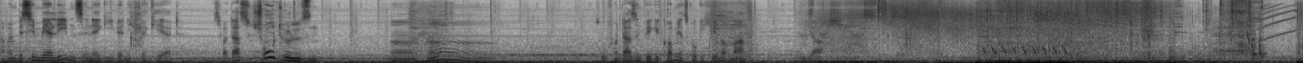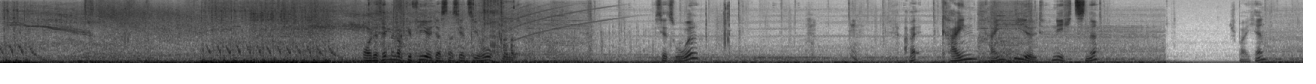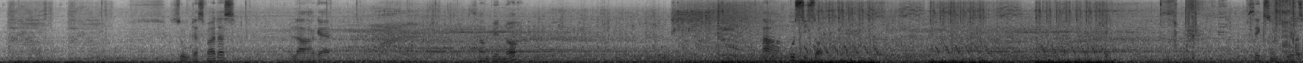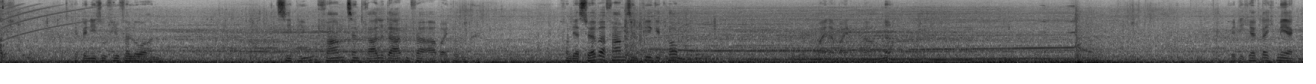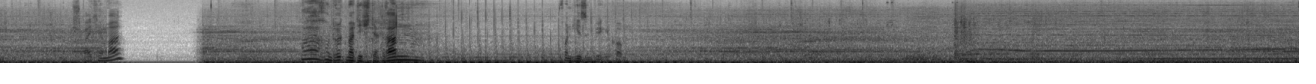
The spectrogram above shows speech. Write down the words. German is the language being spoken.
Aber ein bisschen mehr Lebensenergie wäre nicht verkehrt. Was war das? Schrothülsen. Aha. So, von da sind wir gekommen. Jetzt gucke ich hier nochmal. Oh ja. Oh, das hätte mir noch gefehlt, dass das jetzt hier hochgeht. Ist jetzt Ruhe? Aber kein, kein Healed. Nichts, ne? Speichern. So, das war das Lager. Was haben wir noch? Ah, wusste ich so. 46. Ich habe ja nicht so viel verloren. CPU, Farm, zentrale Datenverarbeitung. Von der Serverfarm sind wir gekommen. Meiner Meinung nach, ne? Werde ich ja gleich merken. Speicher mal. Ach, und rück mal dichter dran. Von hier sind wir gekommen.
